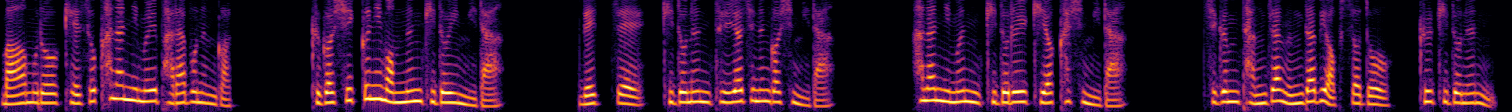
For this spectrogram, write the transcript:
마음으로 계속 하나님을 바라보는 것. 그것이 끊임없는 기도입니다. 넷째, 기도는 들려지는 것입니다. 하나님은 기도를 기억하십니다. 지금 당장 응답이 없어도 그 기도는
